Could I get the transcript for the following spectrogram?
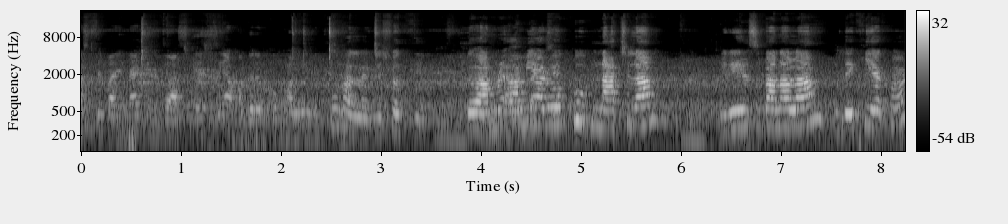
আসতে পারি না কিন্তু আজকে এসেছি আমাদের খুব ভালো লাগছে। খুব ভালো লাগছে সত্যি। তো আমরা আমি আরও খুব নাচলাম রিলস বানালাম দেখি এখন।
